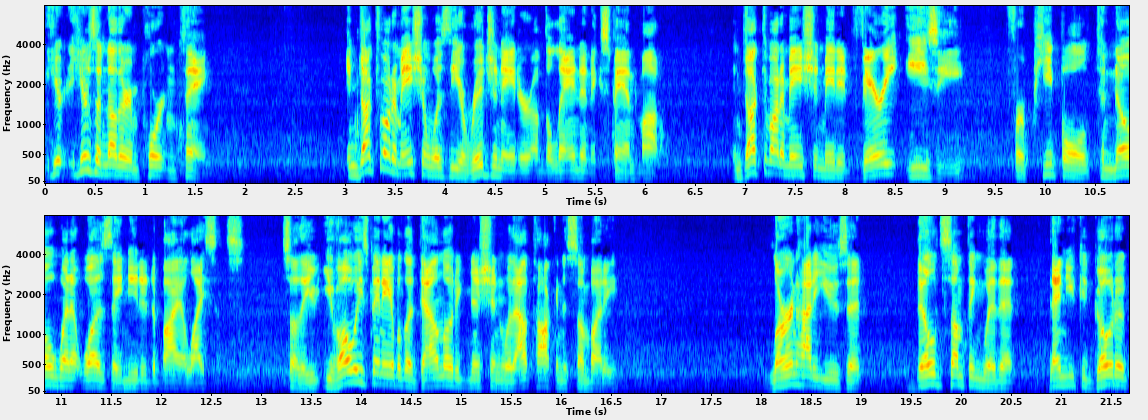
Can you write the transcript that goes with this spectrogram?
here, here's another important thing Inductive automation was the originator of the land and expand model. Inductive automation made it very easy for people to know when it was they needed to buy a license. So you've always been able to download Ignition without talking to somebody, learn how to use it, build something with it. Then you could go to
